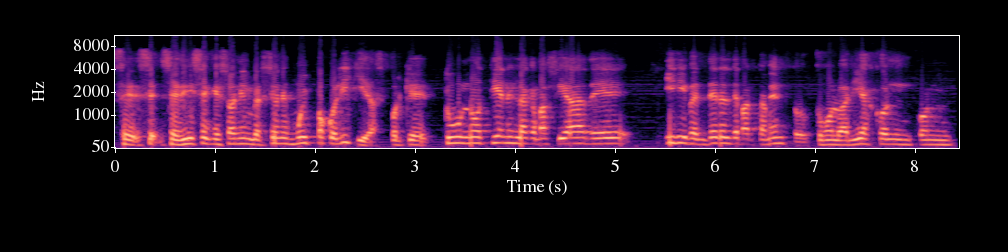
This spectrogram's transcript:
se, dice que son inversiones muy poco líquidas porque tú no tienes la capacidad de ir y vender el departamento como lo harías con, con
